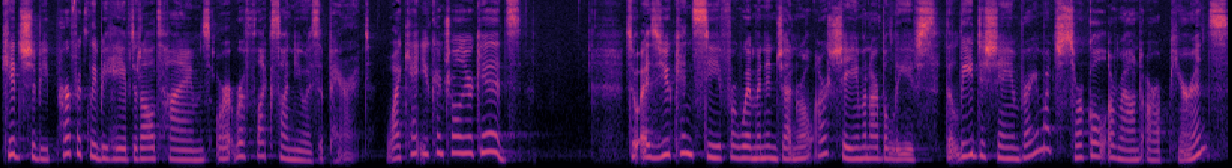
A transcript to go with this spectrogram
Kids should be perfectly behaved at all times, or it reflects on you as a parent. Why can't you control your kids? So, as you can see, for women in general, our shame and our beliefs that lead to shame very much circle around our appearance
